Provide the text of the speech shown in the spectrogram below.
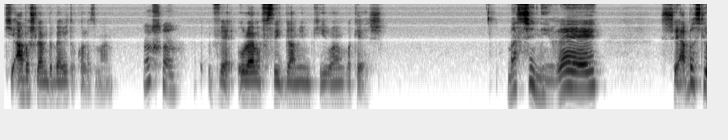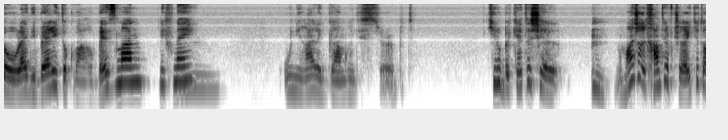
כי אבא שלו היה מדבר איתו כל הזמן. אחלה. והוא לא היה מפסיק גם אם כאילו היה מבקש. מה שנראה שאבא שלו אולי דיבר איתו כבר הרבה זמן לפני, הוא נראה לגמרי disturbed. כאילו בקטע של, ממש ריחמתי עליו כשראיתי אותו,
